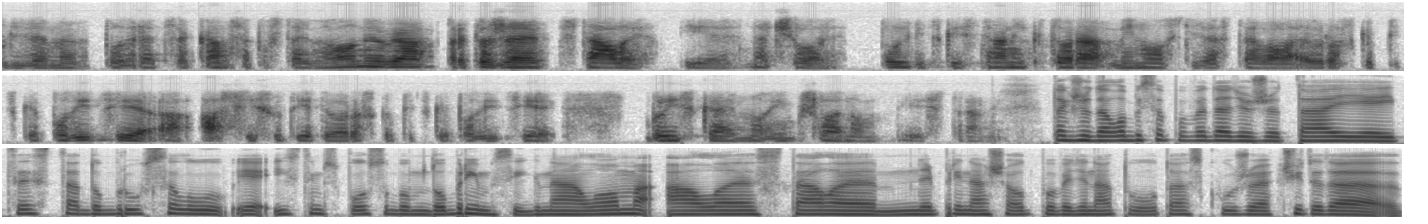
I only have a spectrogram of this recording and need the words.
budeme pozerať sa, kam sa postaví Meloniová, pretože stále je na čele politickej strany, ktorá v minulosti zastávala euroskeptické pozície a asi sú tieto euroskeptické pozície blízke aj mnohým členom jej strany. Takže dalo by sa povedať, že tá jej cesta do Bruselu je istým spôsobom dobrým signálom, ale stále neprináša odpovede na tú otázku, že či teda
